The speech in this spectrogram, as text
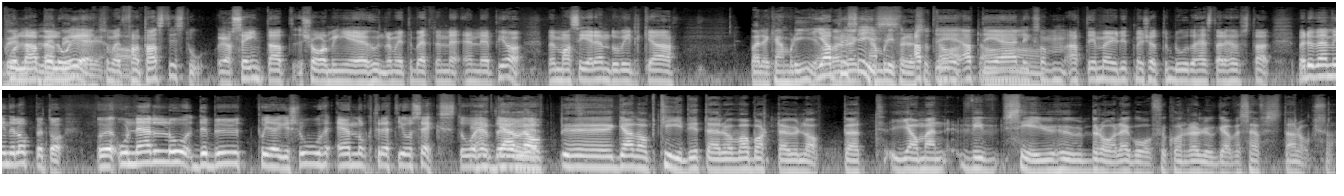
Beloe, Beloe, som är ett ja. fantastiskt sto. Och jag säger inte att Charming är 100 meter bättre än, Le- än Lepieux, men man ser ändå vilka... Vad det kan bli. Ja, vad precis. det bli för att, det, att, det är Ja. liksom, att det är möjligt med kött och blod och hästar i höstar. Men du, vem vinner loppet då? Uh, Ornello debut på Jägersro 1.36. Då hävdar jag... Galopp, eh, galopp tidigt där och var borta ur loppet. Ja, men vi ser ju hur bra det går för Konrad Lugavers hästar också.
